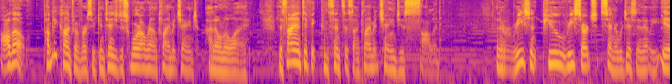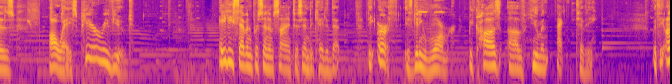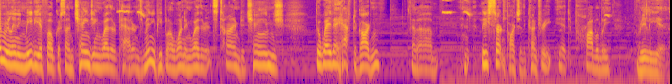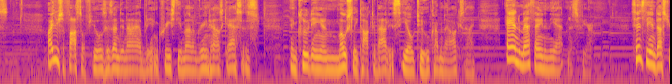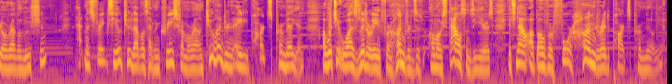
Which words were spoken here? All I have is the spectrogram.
Although public controversy continues to swirl around climate change, I don't know why. The scientific consensus on climate change is solid. In a recent Pew Research Center, which incidentally is always peer reviewed, 87% of scientists indicated that the Earth is getting warmer because of human activity. With the unrelenting media focus on changing weather patterns, many people are wondering whether it's time to change the way they have to garden. And uh, in at least certain parts of the country, it probably really is. Our use of fossil fuels has undeniably increased the amount of greenhouse gases, including and mostly talked about is CO2, carbon dioxide, and methane in the atmosphere. Since the Industrial Revolution, atmospheric CO2 levels have increased from around 280 parts per million, of which it was literally for hundreds of almost thousands of years. It's now up over 400 parts per million.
